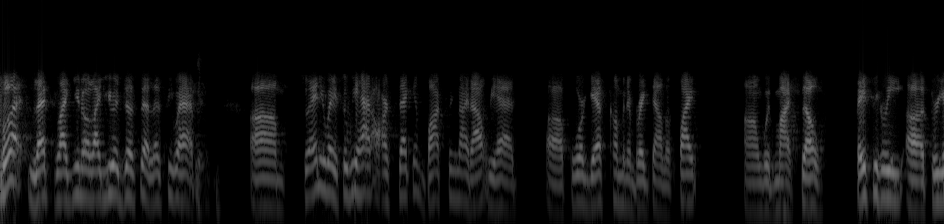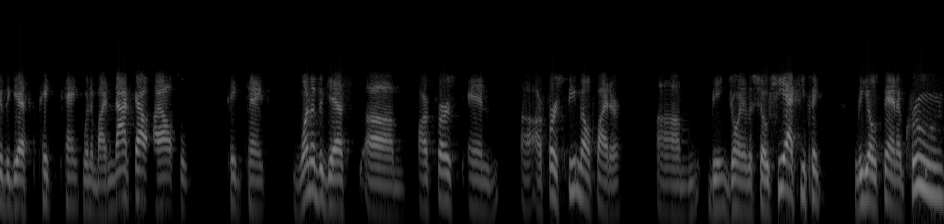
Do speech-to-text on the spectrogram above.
But let's like you know, like you had just said, let's see what happens. Um, so anyway, so we had our second boxing night out. We had uh, four guests come in and break down the fight um, with myself. Basically, uh, three of the guests picked Tank winning by knockout. I also picked Tank. One of the guests, um, our first and uh, our first female fighter, um, being joining the show, she actually picked Leo Santa Cruz,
